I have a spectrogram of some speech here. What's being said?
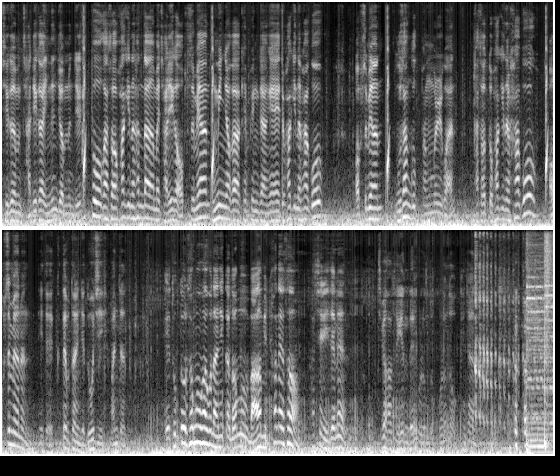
지금 자리가 있는지 없는지 학포 가서 확인을 한 다음에 자리가 없으면 국민여가 캠핑장에 확인을 하고 없으면 우상국 박물관 가서 또 확인을 하고 없으면은 이제 그때부터는 이제 노지 완전 예, 독도를 성공하고 나니까 너무 마음이 편해서 사실 이제는 집에 가도 되겠는데 울릉도 괜찮은데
